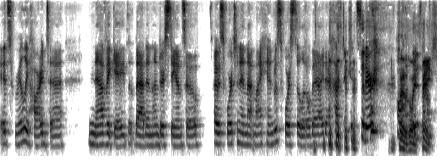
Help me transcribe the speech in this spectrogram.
It's really hard to navigate that and understand. So I was fortunate in that my hand was forced a little bit. I didn't have to consider all of like those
